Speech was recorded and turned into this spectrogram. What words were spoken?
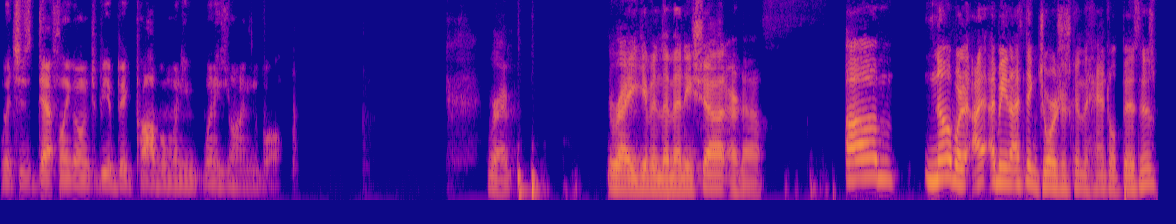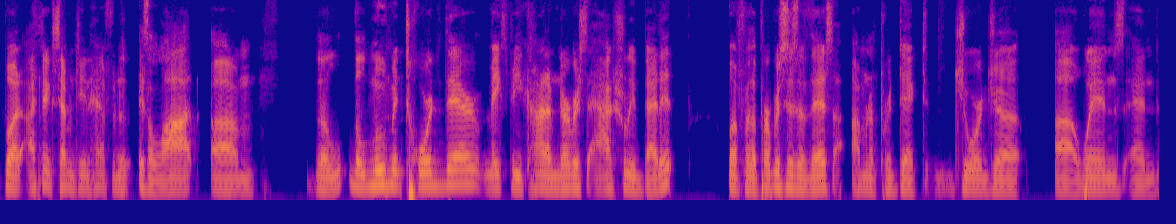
which is definitely going to be a big problem when he when he's running the ball. Right. Right. You giving them any shot or no? Um, no, but I, I mean, I think Georgia's going to handle business, but I think 17 and a half is a lot. Um, the the movement toward there makes me kind of nervous to actually bet it. But for the purposes of this, I'm going to predict Georgia uh, wins and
